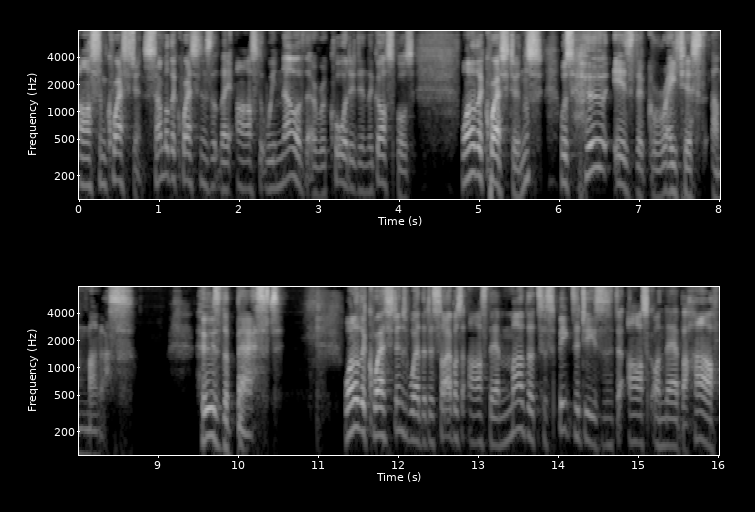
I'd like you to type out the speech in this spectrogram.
asked some questions. Some of the questions that they asked that we know of that are recorded in the Gospels. One of the questions was Who is the greatest among us? Who's the best? One of the questions where the disciples asked their mother to speak to Jesus and to ask on their behalf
